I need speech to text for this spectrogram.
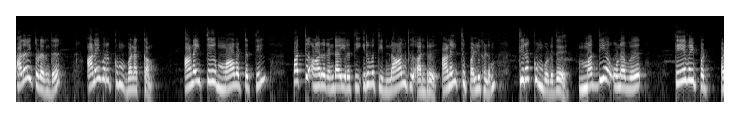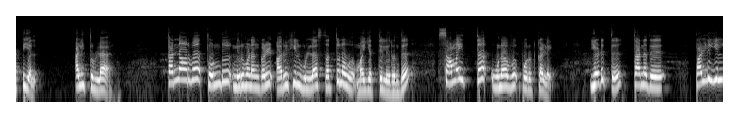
அதனைத் தொடர்ந்து அனைவருக்கும் வணக்கம். அனைத்து மாவட்டத்தில் பத்து ஆறு ரெண்டாயிரத்தி இருபத்தி நான்கு அன்று அனைத்து பள்ளிகளும் திறக்கும் பொழுது மத்திய உணவு தேவை பட்டியல் அளித்துள்ள தன்னார்வ தொண்டு நிறுவனங்கள் அருகில் உள்ள சத்துணவு மையத்திலிருந்து சமைத்த உணவு பொருட்களை எடுத்து தனது பள்ளியில்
